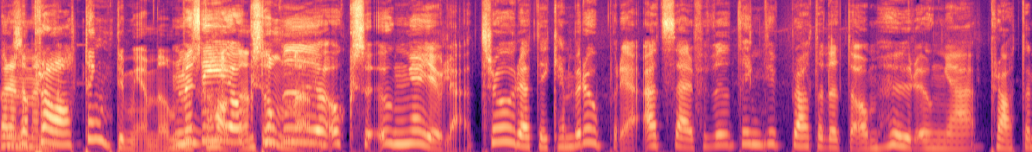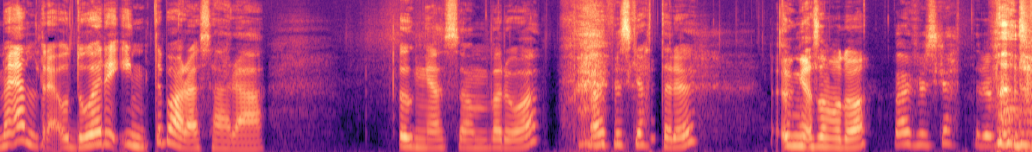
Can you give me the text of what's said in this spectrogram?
Men så Varenda människa. prata inte med mig om Men du det ska ha är den också, tonen. vi är också unga Julia. Tror du att det kan bero på det? Att så här, för vi tänkte prata lite om hur unga pratar med äldre och då är det inte bara så här uh, unga som vadå? Varför skrattar du? Unga som vadå? Varför skrattar du? det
